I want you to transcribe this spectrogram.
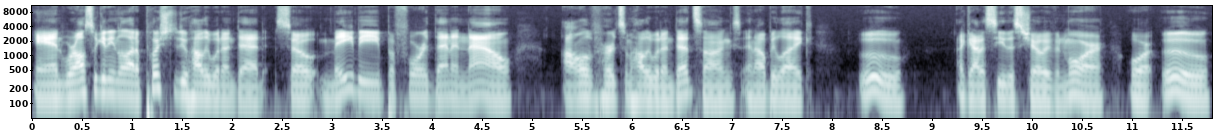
And we're also getting a lot of push to do Hollywood Undead. So maybe before then and now, I'll have heard some Hollywood Undead songs and I'll be like, ooh, I got to see this show even more. Or, ooh,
